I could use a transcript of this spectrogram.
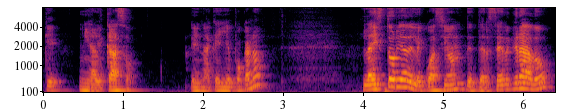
que ni al caso en aquella época, ¿no? La historia de la ecuación de tercer grado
